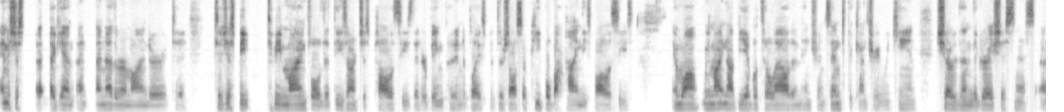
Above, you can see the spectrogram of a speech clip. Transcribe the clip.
and it's just again an, another reminder to to just be to be mindful that these aren't just policies that are being put into place, but there's also people behind these policies. And while we might not be able to allow them entrance into the country, we can show them the graciousness uh,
